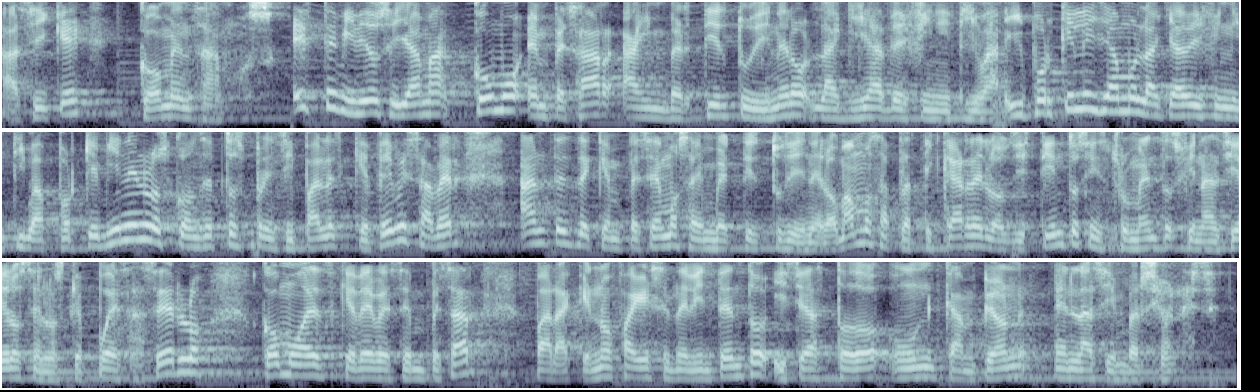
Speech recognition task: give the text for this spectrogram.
Así que comenzamos. Este video se llama Cómo empezar a invertir tu dinero, la guía definitiva. ¿Y por qué le llamo la guía definitiva? Porque vienen los conceptos principales que debes saber antes de que empecemos a invertir tu dinero. Vamos a platicar de los distintos instrumentos instrumentos financieros en los que puedes hacerlo, cómo es que debes empezar para que no falles en el intento y seas todo un campeón en las inversiones.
